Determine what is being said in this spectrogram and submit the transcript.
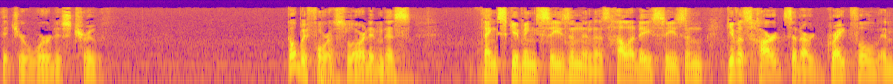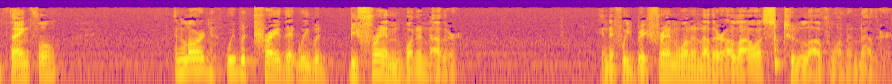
that your word is truth. Go before us, Lord, in this Thanksgiving season, and this holiday season. Give us hearts that are grateful and thankful. And Lord, we would pray that we would befriend one another. And if we befriend one another, allow us to love one another.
